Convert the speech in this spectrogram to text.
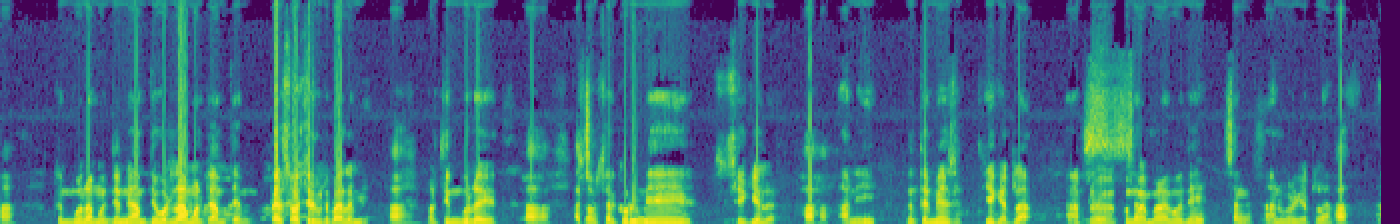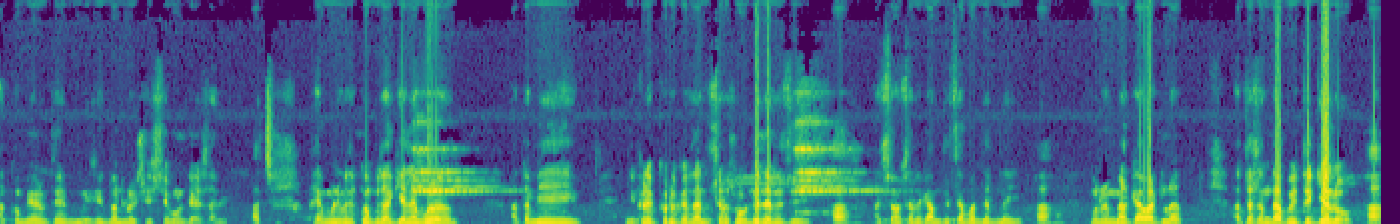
हा. तर मुलं म्हणते नाही आमच्या वडला म्हणते आमच्या पहिला संसार कुठे पाहिला मी? मला तीन मुलं आहेत. संसार करून मी हे केलं. आणि नंतर मी हे घेतला आपलं कुंभमेळ्यामध्ये अनुभव घेतला. हा. आणि कुंभमेळ्यामध्ये बनलो शिष्य म्हणून त्यावेळेस आम्ही. अच्छा. त्यामुळे म्हणजे कंपनी गेल्यामुळं आता मी इकडे करू घरदार सर्व सोडून हा आणि संसाराचं काम ते संबंधच नाही म्हणून मला काय वाटलं आता समजा आपण इथे गेलो हा.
